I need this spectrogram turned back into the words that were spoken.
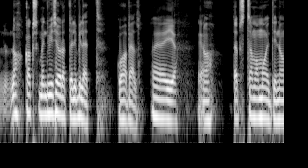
noh, kakskümmend viis eurot oli pilet koha peal, jah, jah. noh, täpselt samamoodi, no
